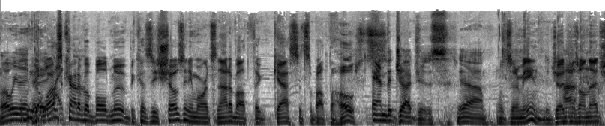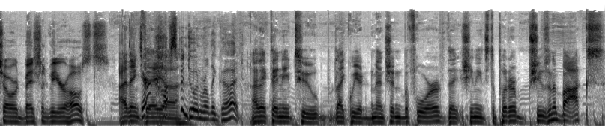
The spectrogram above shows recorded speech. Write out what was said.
Well, we think We It was like kind of a bold move because these shows anymore, it's not about the guests, it's about the hosts. and the judges. Yeah, That's what I mean. The judges on that show are basically your hosts. I think Derek they. Hough's uh, been doing really good. I think they need to, like we had mentioned before, that she needs to put her shoes in a box.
